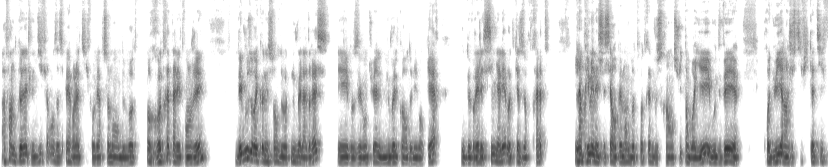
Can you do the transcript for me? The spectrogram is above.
afin de connaître les différents aspects relatifs au versement de votre retraite à l'étranger. Dès que vous aurez connaissance de votre nouvelle adresse et vos éventuelles nouvelles coordonnées bancaires, vous devrez les signaler à votre caisse de retraite. L'imprimé nécessaire au paiement de votre retraite vous sera ensuite envoyé et vous devez produire un justificatif.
